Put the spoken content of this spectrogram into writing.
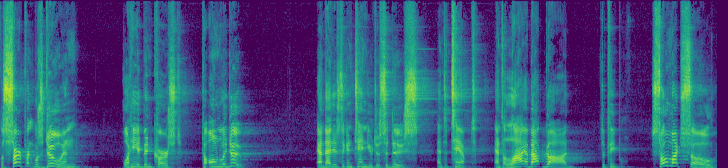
the serpent was doing what he had been cursed to only do, and that is to continue to seduce and to tempt and to lie about God to people. So much so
